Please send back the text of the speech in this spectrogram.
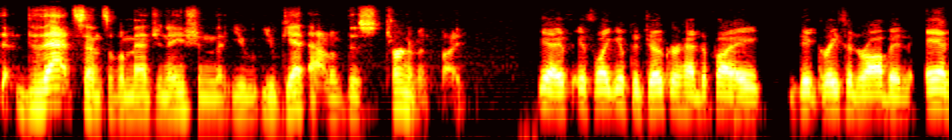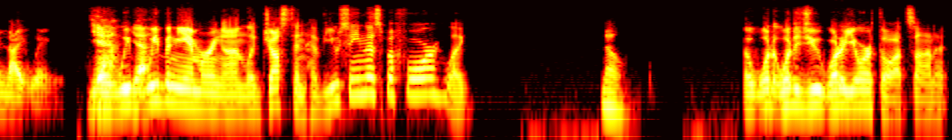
th- that sense of imagination that you you get out of this tournament fight. Yeah, it's it's like if the Joker had to fight Dick Grayson, Robin, and Nightwing. Yeah, well, we've yeah. we've been yammering on like Justin. Have you seen this before? Like, no. Uh, what what did you? What are your thoughts on it?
